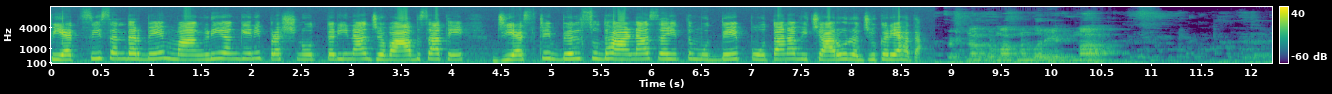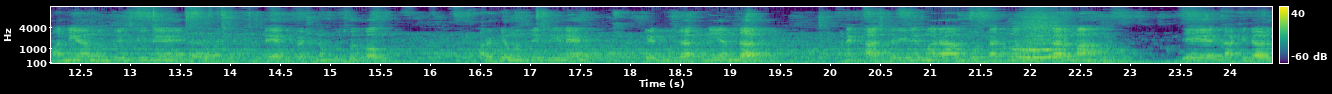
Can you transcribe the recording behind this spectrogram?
પીએચસી સંદર્ભે માંગણી અંગેની પ્રશ્નોત્તરીના જવાબ સાથે જીએસટી બિલ સુધારણા સહિત મુદ્દે પોતાના વિચારો રજૂ કર્યા હતા. પ્રશ્ન ક્રમાંક નંબર એકમાં માન્ય મંત્રીશ્રીને મેં એક પ્રશ્ન પૂછ્યો હતો આરોગ્ય મંત્રીશ્રીને કે ગુજરાતની અંદર અને ખાસ કરીને મારા બોટાદ મત વિસ્તારમાં જે લાઠીદળ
